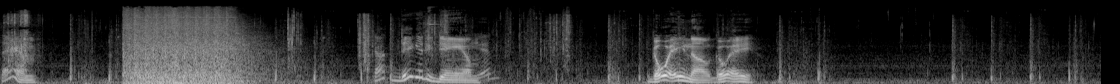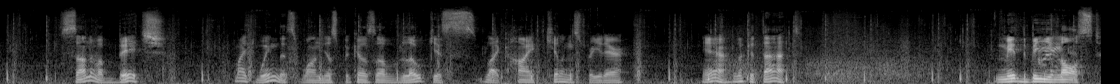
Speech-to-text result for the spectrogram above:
Damn. God diggity damn. Again? Go A now, go A. Son of a bitch. Might win this one just because of Loki's like high killing spree there. Yeah, look at that. Mid B lost.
